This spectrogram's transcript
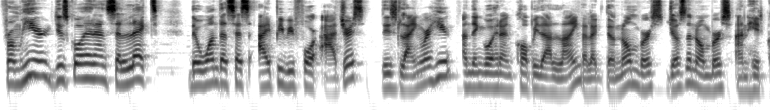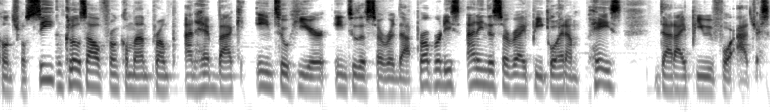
From here, just go ahead and select the one that says IPv4 address, this line right here, and then go ahead and copy that line, select the numbers, just the numbers, and hit Control C and close out from command prompt and head back into here into the server that properties and in the server IP, go ahead and paste that IPv4 address.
